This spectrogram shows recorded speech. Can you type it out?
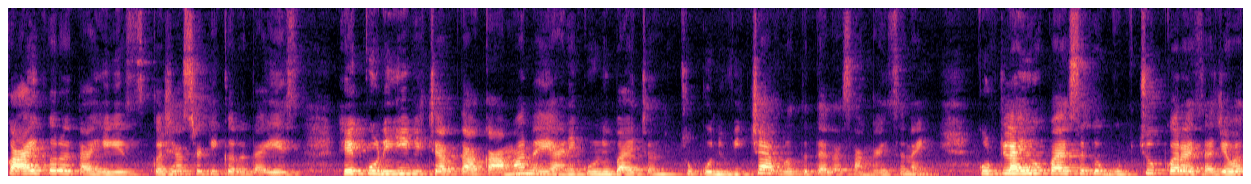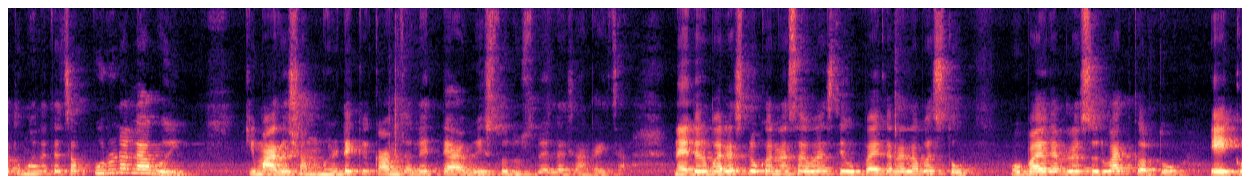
काय करत आहेस कशासाठी करत आहेस हे कुणीही विचारता कामा नये आणि कुणी बायचान्स चुकून विचारलं तर त्याला सांगायचं नाही. कुठलाही उपाय असेल तो गुपचूप करायचा जेव्हा तुम्हाला त्याचा पूर्ण लाभ होईल की माझं शंभर टक्के काम झालं त्यावेळेस तो दुसऱ्याला सांगायचा. नाहीतर बऱ्याच लोकांना सवय असते उपाय करायला बसतो. उपाय करायला सुरुवात करतो. एक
